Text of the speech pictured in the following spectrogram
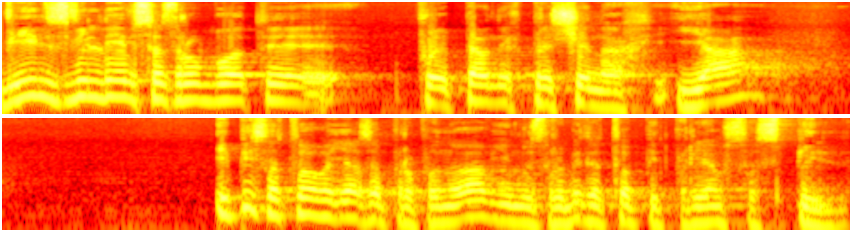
він звільнився з роботи по певних причинах я. І після того я запропонував йому зробити то підприємство спільне.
